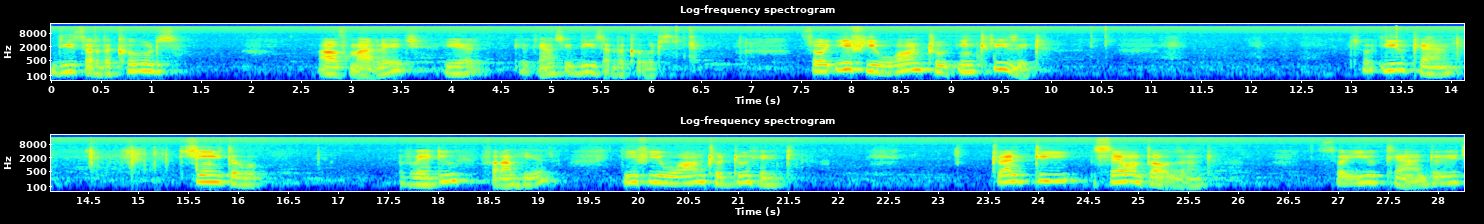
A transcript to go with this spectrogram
These are the codes of mileage. Here you can see these are the codes. So if you want to increase it so you can change the value from here. If you want to do it 27000 so you can do it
